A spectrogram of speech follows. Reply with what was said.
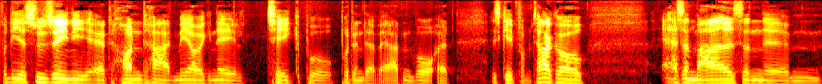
fordi jeg synes egentlig, at Hunt har et mere originalt take på, på den der verden, hvor at Escape from Tarkov er sådan meget sådan øhm,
